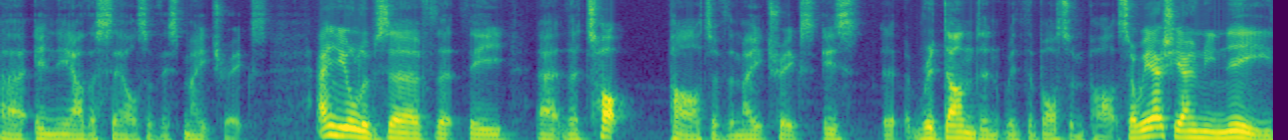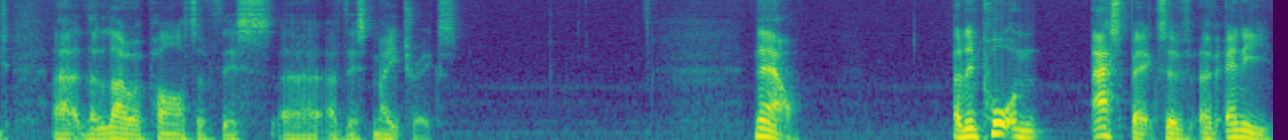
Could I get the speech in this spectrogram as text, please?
uh, in the other cells of this matrix. And you'll observe that the, uh, the top part of the matrix is uh, redundant with the bottom part. So we actually only need uh, the lower part of this, of this matrix. Now, an important aspect of, of any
